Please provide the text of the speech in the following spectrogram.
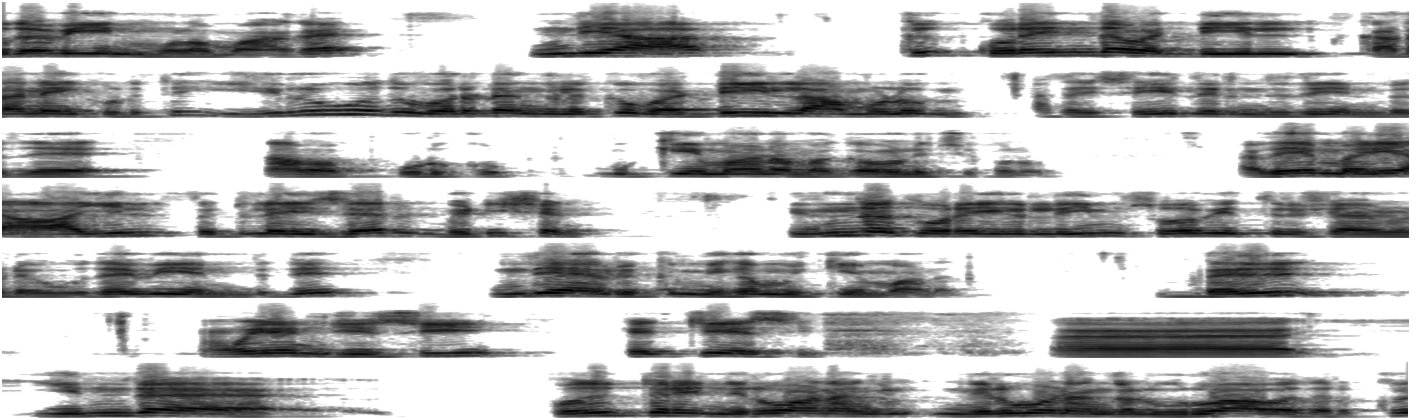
உதவியின் மூலமாக இந்தியாவுக்கு குறைந்த வட்டியில் கடனை கொடுத்து இருபது வருடங்களுக்கு வட்டி இல்லாமலும் அதை செய்திருந்தது என்பது நாம கொடுக்கும் முக்கியமா நம்ம கவனிச்சுக்கணும். அதே மாதிரி ஆயில் ஃபெர்டிலைசர் மெடிசன் இந்த துறைகளிலும் சோவியத் ரஷ்யாவினுடைய உதவி என்பது இந்தியாவிற்கு மிக முக்கியமானது. பெல் ஒஎன்ஜிசி ஹெச்ஏசி இந்த பொதுத்துறை நிறுவனங்கள் நிறுவனங்கள் உருவாவதற்கு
